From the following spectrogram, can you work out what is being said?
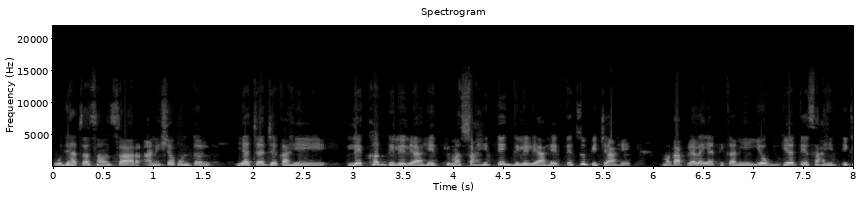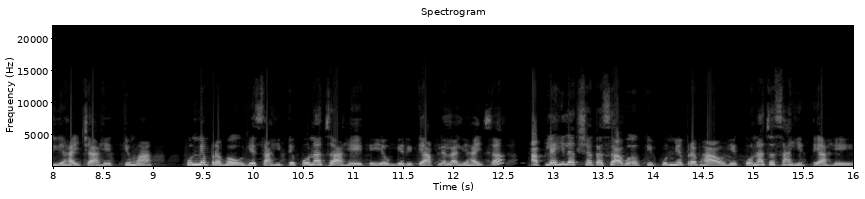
उद्याचा संसार आणि शकुंतल याच्या जे काही लेखक दिलेले आहेत किंवा साहित्यिक दिलेले आहेत ते चुकीचे आहेत. मग आपल्याला या ठिकाणी योग्य ते साहित्यिक लिहायचे आहेत किंवा पुण्यप्रभाव हे साहित्य कोणाचं आहे ते योग्यरित्या आपल्याला लिहायचं आपल्याही लक्षात असावं की पुण्यप्रभाव हे कोणाचं साहित्य आहे?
